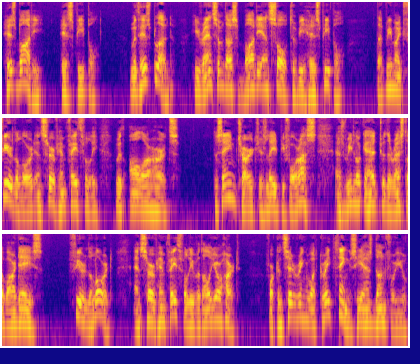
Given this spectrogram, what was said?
his body, his people. With his blood, he ransomed us body and soul to be his people, that we might fear the Lord and serve him faithfully with all our hearts. The same charge is laid before us as we look ahead to the rest of our days. Fear the Lord, and serve him faithfully with all your heart, for considering what great things he has done for you.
